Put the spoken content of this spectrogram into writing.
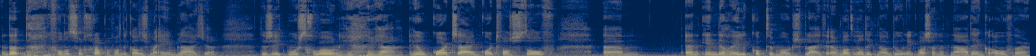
en dat, ik vond het zo grappig, want ik had dus maar één blaadje. Dus ik moest gewoon ja, heel kort zijn, kort van stof. Um, en in de helikoptermodus blijven. En wat wilde ik nou doen? Ik was aan het nadenken over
